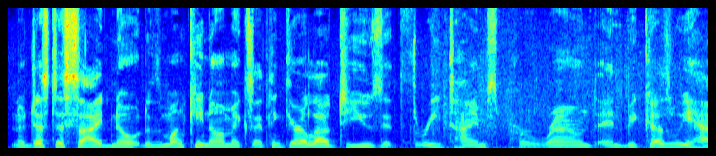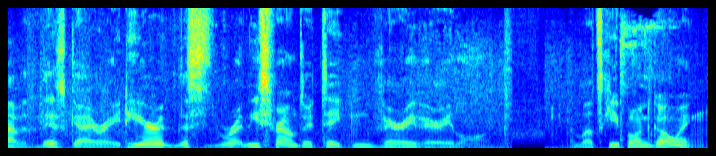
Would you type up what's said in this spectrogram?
Now just a side note, with Monkeynomics, I think you're allowed to use it three times per round, and because we have this guy right here, this these rounds are taking very, very long. And let's keep on going.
